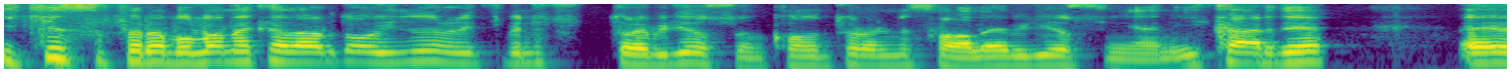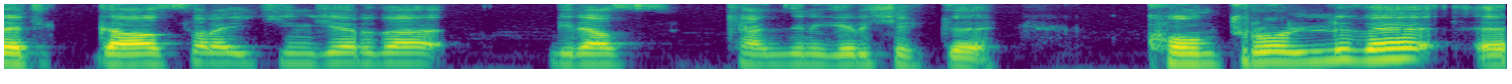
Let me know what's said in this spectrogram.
2-0'a bulana kadar da oyunun ritmini tutturabiliyorsun. Kontrolünü sağlayabiliyorsun yani. Icardi evet Galatasaray ikinci yarıda biraz kendini geri çekti. Kontrollü ve e,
